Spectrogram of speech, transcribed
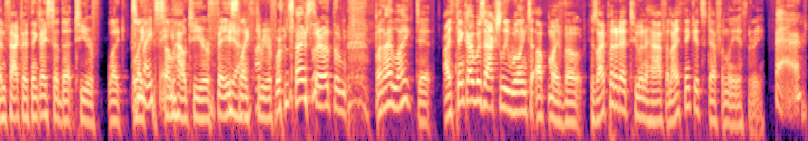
In fact, I think I said that to your like To like somehow to your face Yeah. like three or four times throughout the but I liked it. I think I was actually willing to up my vote because I put it at two and a half and I think it's definitely a three. Fair.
